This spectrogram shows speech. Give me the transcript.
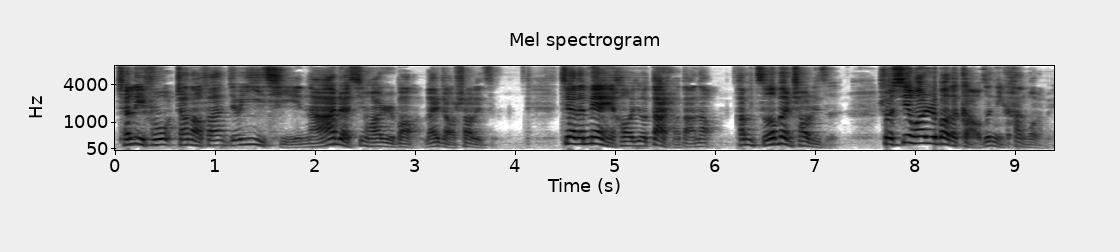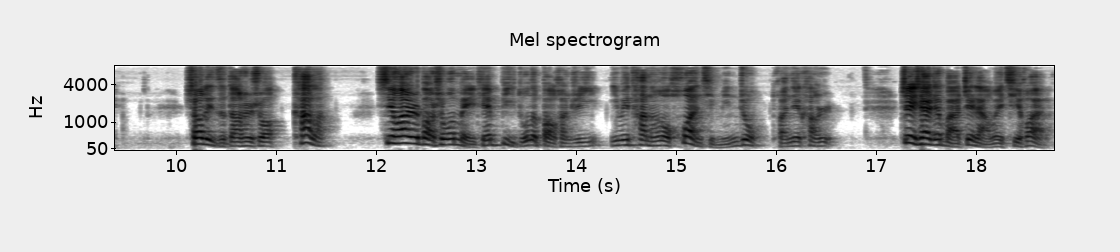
陈立夫、张道藩就一起拿着《新华日报》来找邵力子，见了面以后就大吵大闹，他们责问邵力子说：“《新华日报》的稿子你看过了没有？”邵力子当时说：“看了，《新华日报》是我每天必读的报刊之一，因为它能够唤起民众团结抗日。”这下就把这两位气坏了。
